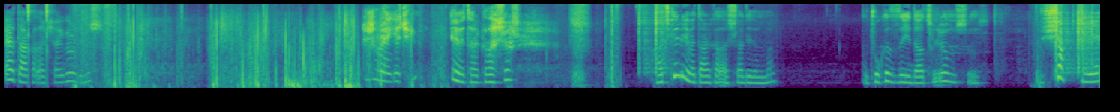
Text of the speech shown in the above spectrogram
Evet arkadaşlar gördünüz. Şuraya geçeyim. Evet arkadaşlar. Kaç kere evet arkadaşlar dedim ben. Bu çok hızlıydı hatırlıyor musunuz? Şak diye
